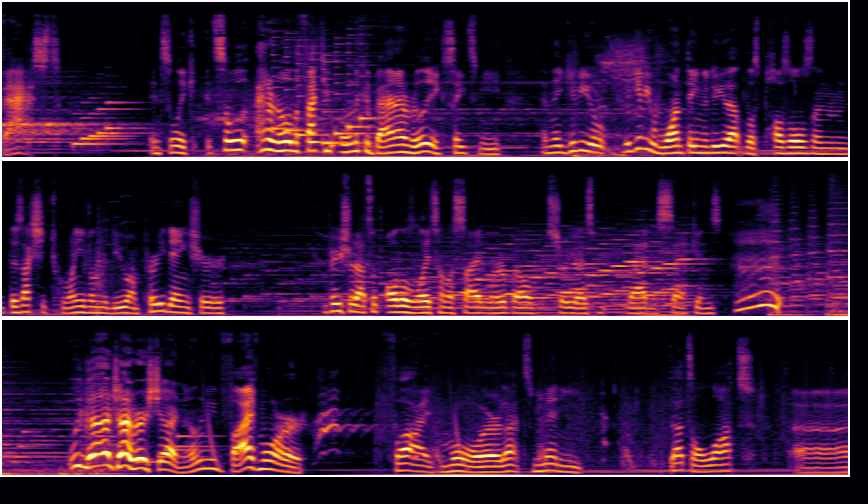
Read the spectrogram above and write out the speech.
vast. And so, like, it's so, I don't know, the fact you own a cabana really excites me. And they give you, they give you one thing to do, that those puzzles, and there's actually 20 of them to do, I'm pretty dang sure. I'm pretty sure that's what all those lights on the side were, but I'll show you guys that in a second. we got a Triforce shard. Now we need five more. Five more. That's many. That's a lot. Uh,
